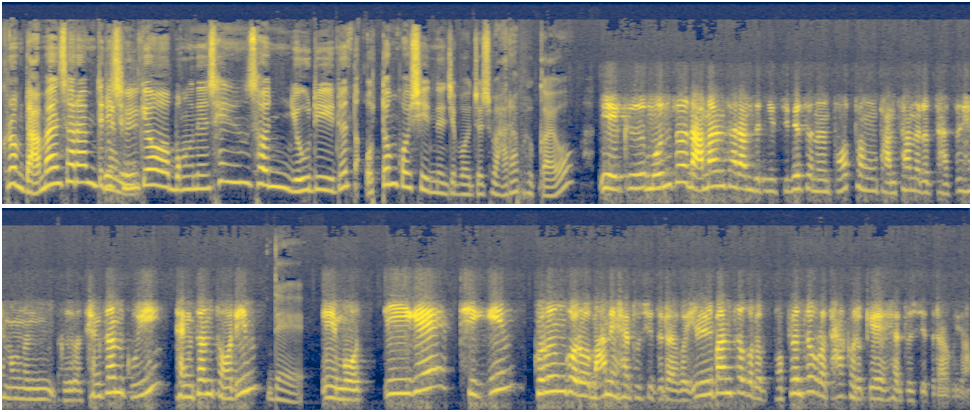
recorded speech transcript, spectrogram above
그럼 남한 사람들이 네네. 즐겨 먹는 생선 요리는 어떤 것이 있는지 먼저 좀 알아볼까요? 예, 그 먼저 남한 사람들이 집에서는 보통 반찬으로 자주 해 먹는 그 생선구이, 생선조림, 네. 예, 뭐 찌개, 튀김 그런 거로 많이 해 드시더라고요. 일반적으로 보편적으로 다 그렇게 해 드시더라고요.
